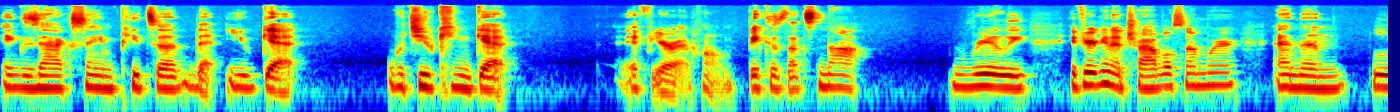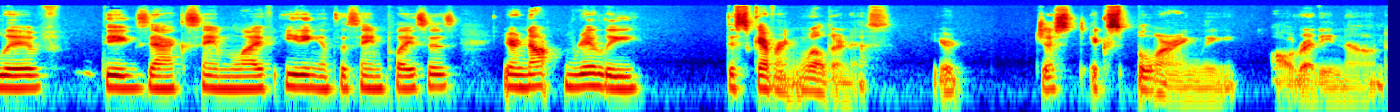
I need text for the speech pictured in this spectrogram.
exact same pizza that you get which you can get if you're at home because that's not really if you're to travel somewhere and then live the exact same life eating at the same places you're not really discovering wilderness. You're just exploring the already known.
